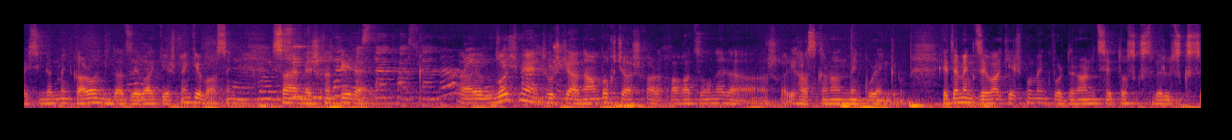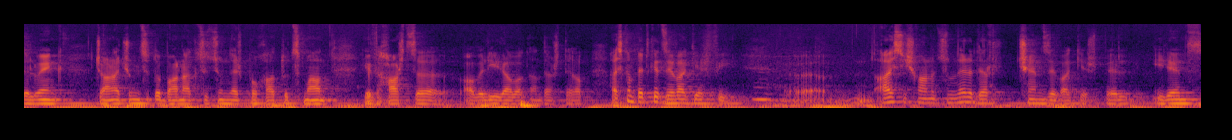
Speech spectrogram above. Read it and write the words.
այսինքն մենք կարող ենք դա ձևակերպենք եւ ասենք սա է մեր խնդիրը։ Ոչ միայն Թուրքիան, ամբողջ աշխարհը, խաղացողները աշխարհի հասկանան մենք ուր ենք գնում։ Եթե մենք ձևակերպում ենք, որ դրանից հետո սկսվելու սկսելու ենք ճանաչումից հետո բանակցություններ փոխհատուցման եւ հարցը ավելի իրավական դաշտեղապ, այսինքն պետք է ձևակերպվի։ Այս իշխանությունները դեռ չեն ձևակերպել իրենց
